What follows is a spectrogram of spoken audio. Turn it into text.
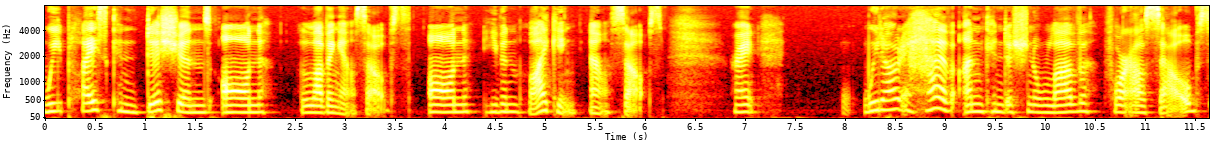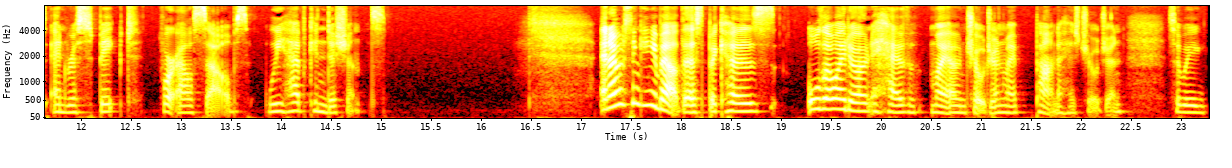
We place conditions on loving ourselves, on even liking ourselves, right? We don't have unconditional love for ourselves and respect for ourselves. We have conditions. And I was thinking about this because although I don't have my own children, my partner has children, so we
